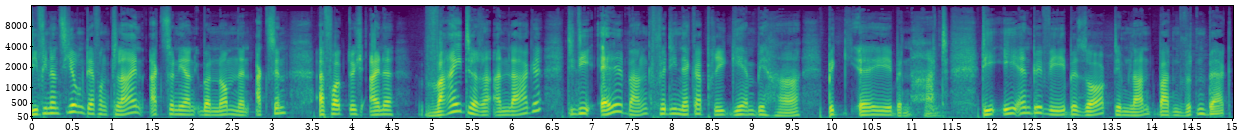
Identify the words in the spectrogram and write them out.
Die Finanzierung der von Kleinaktionären übernommenen Aktien erfolgt durch eine weitere Anlage, die die L-Bank für die Neckarpri GmbH begeben hat. Die ENBW besorgt dem Land Baden-Württemberg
